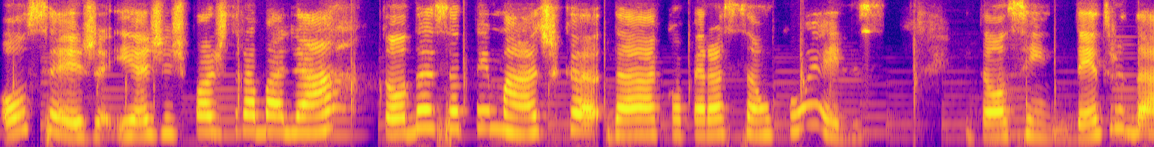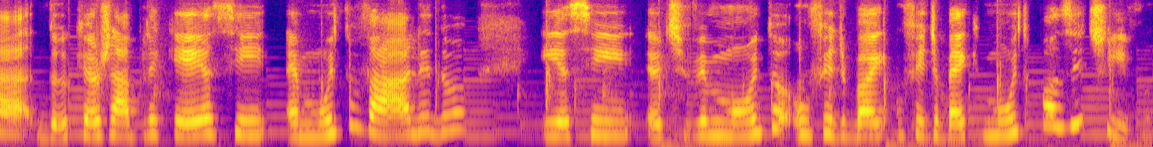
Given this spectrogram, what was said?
Ou seja, e a gente pode trabalhar toda essa temática da cooperação com eles. Então, assim, dentro da, do que eu já apliquei, assim, é muito válido e, assim, eu tive muito um feedback, um feedback muito positivo.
